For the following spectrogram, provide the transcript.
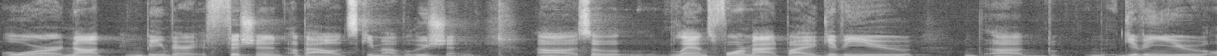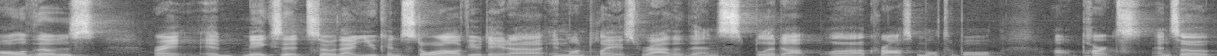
or not being very efficient about schema evolution. Uh, so Lance format, by giving you, uh, giving you all of those, right? It makes it so that you can store all of your data in one place rather than split up uh, across multiple uh, parts. And so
